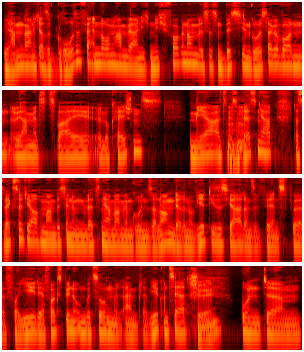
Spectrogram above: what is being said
Wir haben gar nicht, also große Veränderungen haben wir eigentlich nicht vorgenommen. Es ist ein bisschen größer geworden. Wir haben jetzt zwei Locations mehr, als wir es im letzten Jahr hatten. Das wechselt ja auch immer ein bisschen. Im letzten Jahr waren wir im Grünen Salon, der renoviert dieses Jahr. Dann sind wir ins äh, Foyer der Volksbühne umgezogen mit einem Klavierkonzert. Schön. Und ähm,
